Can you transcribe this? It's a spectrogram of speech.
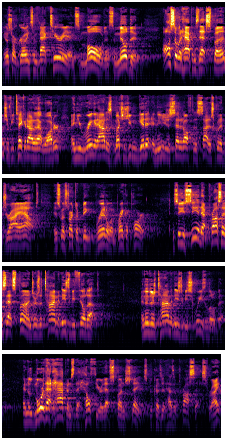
It'll start growing some bacteria and some mold and some mildew. Also, what happens to that sponge, if you take it out of that water and you wring it out as much as you can get it, and then you just set it off to the side, it's going to dry out. And it's going to start to be brittle and break apart. And so you see in that process, that sponge, there's a time it needs to be filled up. And then there's a time it needs to be squeezed a little bit. And the more that happens, the healthier that sponge stays because it has a process, right?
